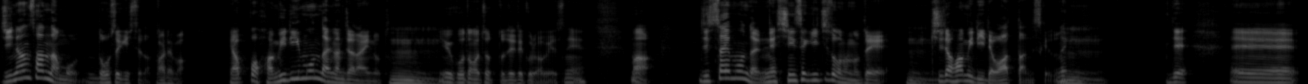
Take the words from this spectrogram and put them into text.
次男三男も同席してたと。あればやっぱファミリー問題なんじゃないの？とうん。いうことがちょっと出てくるわけですね。まあ実際問題ね親戚一同なのでうん。岸田ファミリーではあったんですけどね、うん。で、えー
